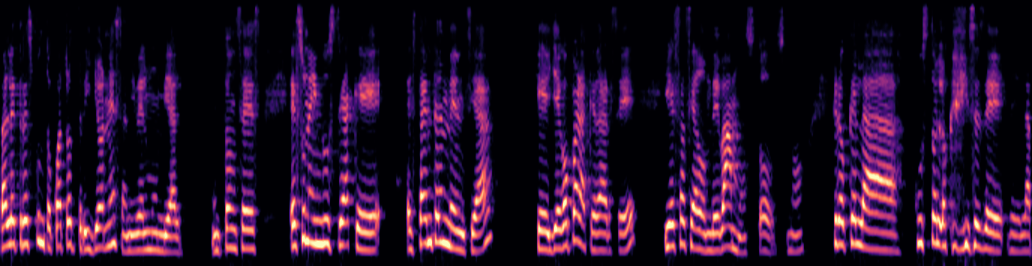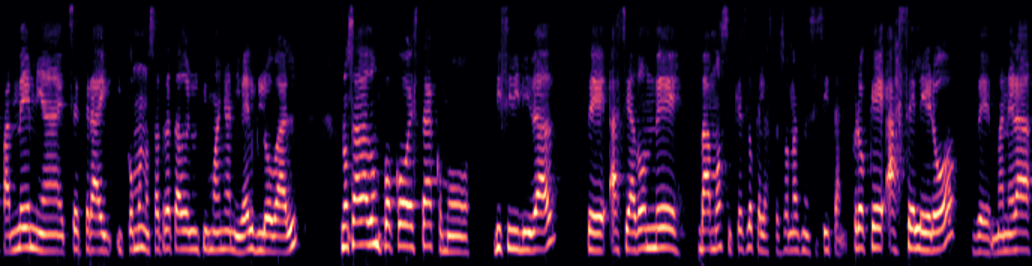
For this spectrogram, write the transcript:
Vale 3.4 trillones a nivel mundial. Entonces, es una industria que está en tendencia, que llegó para quedarse y es hacia donde vamos todos, ¿no? Creo que la, justo lo que dices de, la pandemia, etcétera, y, y, cómo nos ha tratado el último año a nivel global, nos ha dado un poco esta como visibilidad de hacia dónde vamos y qué es lo que las personas necesitan. Creo que aceleró de manera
